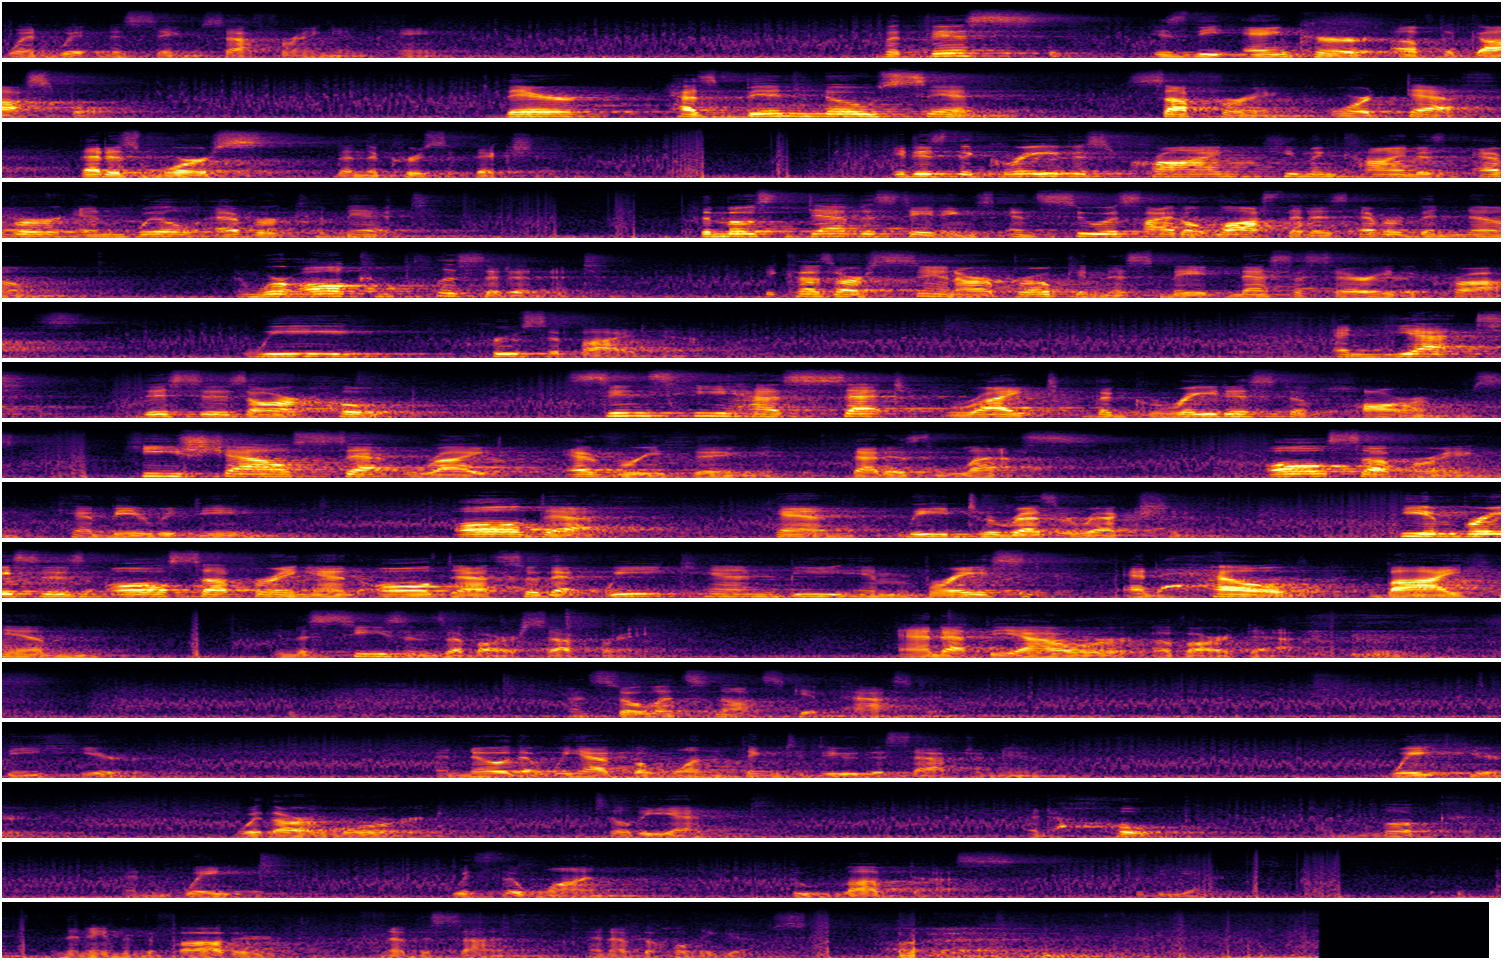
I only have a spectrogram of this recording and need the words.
when witnessing suffering and pain. But this is the anchor of the gospel. There has been no sin, suffering, or death that is worse than the crucifixion. It is the gravest crime humankind has ever and will ever commit, the most devastating and suicidal loss that has ever been known. And we're all complicit in it because our sin, our brokenness, made necessary the cross. We crucified him. And yet, this is our hope. Since he has set right the greatest of harms, he shall set right everything that is less. All suffering can be redeemed, all death can lead to resurrection. He embraces all suffering and all death so that we can be embraced and held by Him in the seasons of our suffering and at the hour of our death. And so let's not skip past it. Be here and know that we have but one thing to do this afternoon wait here with our Lord until the end, and hope and look and wait with the one who loved us to the end. In the name of the Father, and of the Son, and of the Holy Ghost. Amen.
